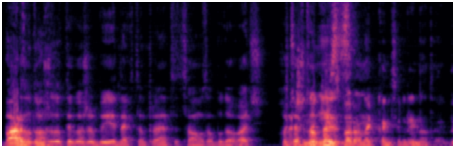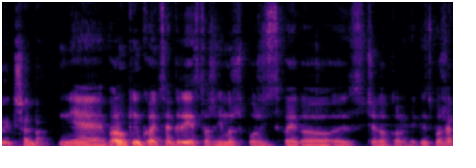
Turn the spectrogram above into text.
bardzo dążę do tego, żeby jednak tę planetę całą zabudować. Chociaż Znaczy, to no nie to jest jest warunek końca gry, no to jakby trzeba. Nie, warunkiem końca gry jest to, że nie możesz położyć swojego y, z czegokolwiek. Więc można,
